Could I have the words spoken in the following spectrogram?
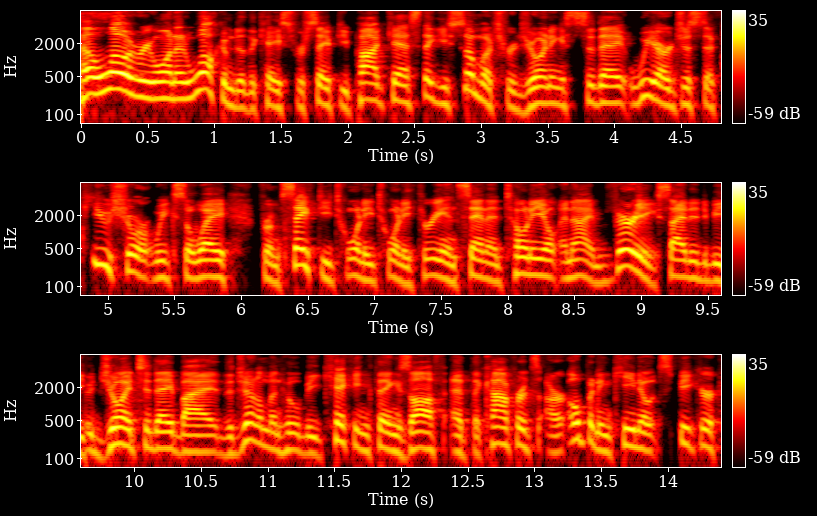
Hello, everyone, and welcome to the Case for Safety podcast. Thank you so much for joining us today. We are just a few short weeks away from Safety 2023 in San Antonio, and I'm very excited to be joined today by the gentleman who will be kicking things off at the conference, our opening keynote speaker,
